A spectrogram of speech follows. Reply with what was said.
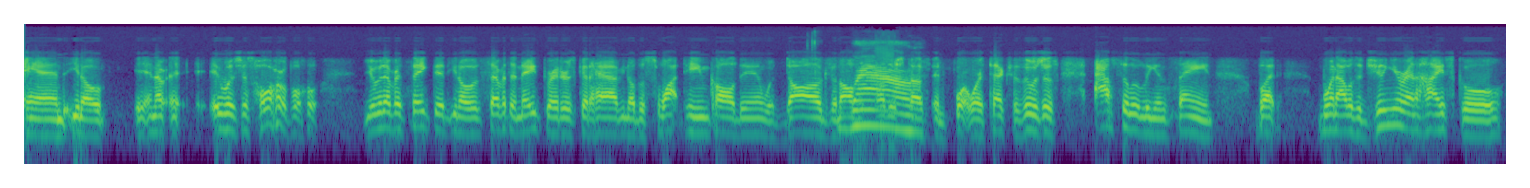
and you know, and uh, it was just horrible. You would never think that you know seventh and eighth graders could have you know the SWAT team called in with dogs and all wow. this other stuff in Fort Worth, Texas. It was just absolutely insane. But when I was a junior in high school,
